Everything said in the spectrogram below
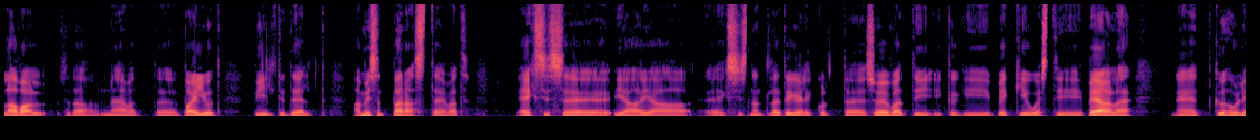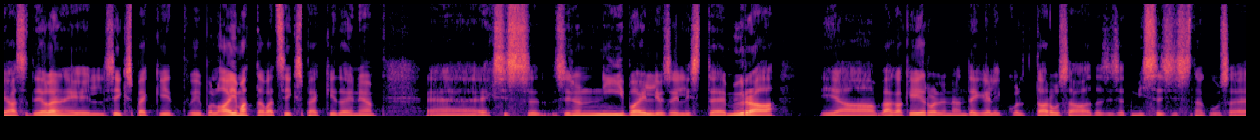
laval, seda näevad paljud piltidelt aga mis nad pärast teevad? ehk siis ja, ja ehk siis nad tegelikult äh, söövad ikkagi peki uuesti peale, need kõhulihased ei ole neil six-pack'id, võib-olla aimatavad six-pack'id, on ju, äh, ehk siis siin on nii palju sellist müra ja väga keeruline on tegelikult aru saada siis, et mis see siis nagu see,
